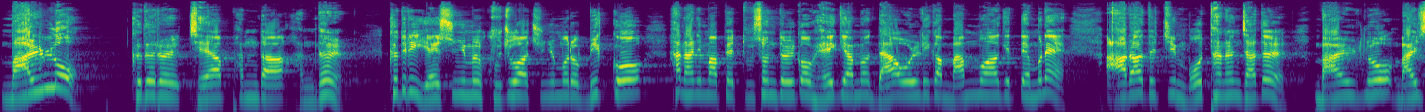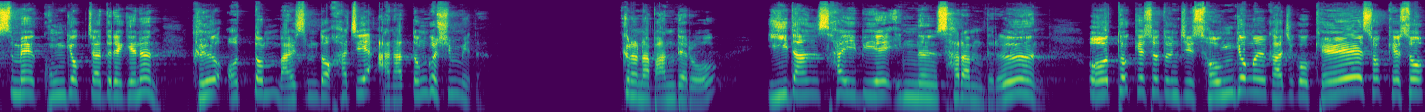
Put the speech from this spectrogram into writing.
말로 그들을 제압한다 한들 그들이 예수님을 구주와 주님으로 믿고 하나님 앞에 두 손 들고 회개하며 나올 리가 만무하기 때문에 알아듣지 못하는 자들, 말로 말씀의 공격자들에게는 그 어떤 말씀도 하지 않았던 것입니다. 그러나 반대로 이단 사이비에 있는 사람들은 어떻게 해서든지 성경을 가지고 계속해서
